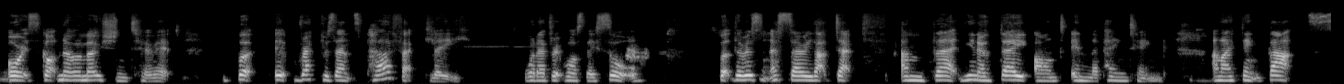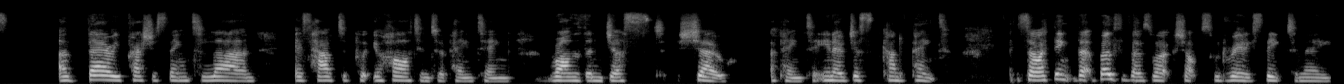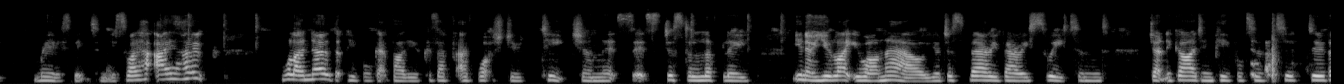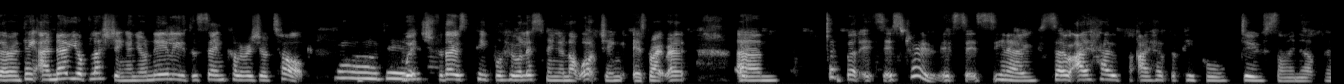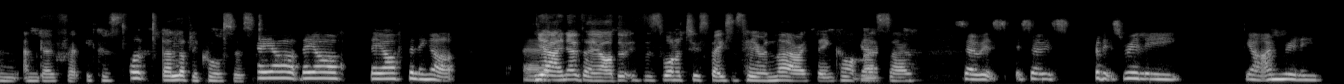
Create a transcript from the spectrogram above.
Or it's got no emotion to it but it represents perfectly whatever it was they saw. But there isn't necessarily that depth and that you know they aren't in the painting. And i think that's a very precious thing to learn is how to put your heart into a painting rather than just show a painting you know just kind of paint. So i think that both of those workshops would really speak to me really speak to me. So i, I hope well i know that people get value because I've, I've watched you teach and it's it's just a lovely you know you like you are now. You're just very very sweet and gently guiding people to, to do their own thing. I know you're blushing and you're nearly the same color as your top oh, dear. which for those people who are listening and not watching is bright red. Um, but it's it's true. It's it's you know so i hope i hope that people do sign up and and go for it because well, they're lovely courses. they are they are they are filling up um, yeah, I know they are. There's one or two spaces here and there, I think, aren't yeah. there? So, so it's so it's but it's really, yeah, I'm really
